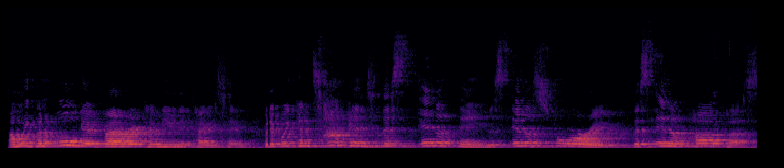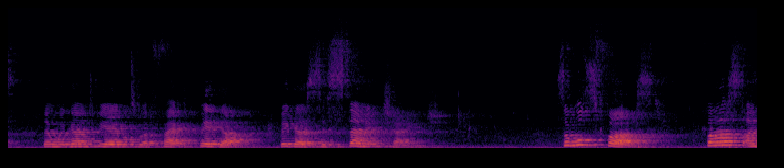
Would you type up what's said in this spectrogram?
And we can all get better at communicating. But if we can tap into this inner theme, this inner story, this inner purpose, then we're going to be able to affect bigger, bigger systemic change. So, what's first? First, I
